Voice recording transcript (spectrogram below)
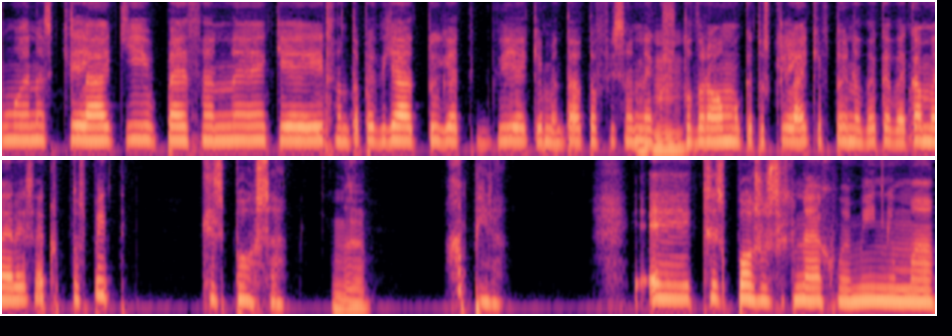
μου ένα σκυλάκι, πέθανε και ήρθαν τα παιδιά του για τη βία και μετά το αφησαν έξω Μμμ. στο δρόμο και το σκυλάκι αυτό είναι 10-10 μέρες έξω από το σπίτι. Ξέρεις πόσα; Ναι. Άπειρα. Ε, ξέρεις πόσο συχνά έχουμε μήνυμα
